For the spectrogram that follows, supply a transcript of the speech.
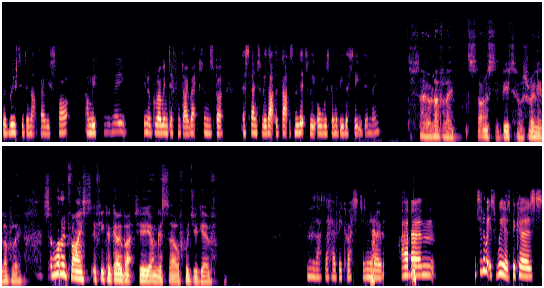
We're rooted in that very spot and we've we may you know grow in different directions but essentially that that's literally always going to be the seed in me. So lovely. It's honestly beautiful. It's really lovely. So what advice if you could go back to your younger self would you give? Ooh, that's a heavy question you know. Um do you know it's weird because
